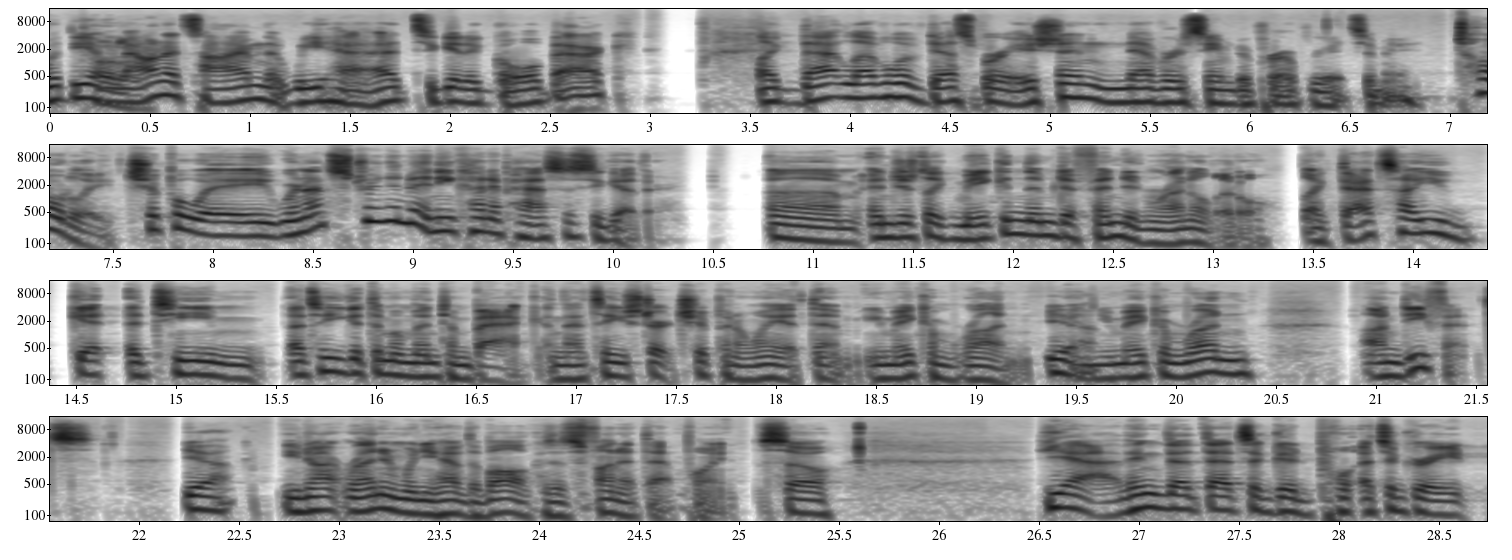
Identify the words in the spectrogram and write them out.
with the Totally. amount of time that we had to get a goal back, like that level of desperation never seemed appropriate to me. Totally. Chip away. We're not stringing any kind of passes together. Um, and just like making them defend and run a little. Like that's how you get a team, that's how you get the momentum back. And that's how you start chipping away at them. You make them run. Yeah. And you make them run on defense. Yeah. You're not running when you have the ball because it's fun at that point. So, yeah, I think that that's a good point. That's a great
